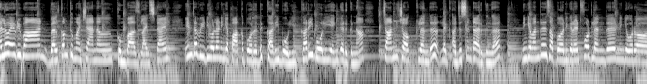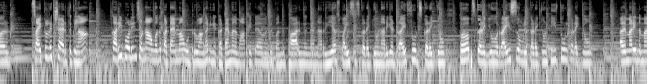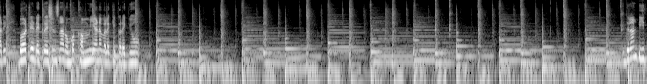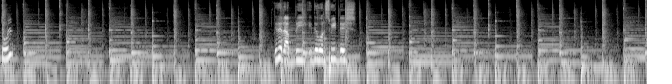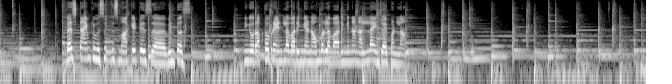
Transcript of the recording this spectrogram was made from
Hello everyone welcome to my channel Gumbaz life style இந்த வீடியோவில் நீங்கள் பார்க்க போகிறது கரிபோலி கரிபோலி எங்கே இருக்குன்னா சாந்தி சாக்லேருந்து லைக் அட்ஜஸ்டண்ட்டாக இருக்குங்க. நீங்கள் வந்து சப்போ நீங்கள் ரெட் ஃபோர்ட்லேருந்து நீங்கள் ஒரு uh, சைக்கிள் ரிக்ஷா எடுத்துக்கலாம். கரிபோலின்னு சொன்னால் அவங்க வந்து கட்டாயமாக விட்ருவாங்க நீங்கள் கட்டாயமாக அந்த மார்க்கெட்டை வந்து வந்து பாருங்கங்க. நிறைய ஸ்பைசஸ் கிடைக்கும் நிறைய ட்ரை ஃப்ரூட்ஸ் கிடைக்கும் ஹர்ப்ஸ் கிடைக்கும் ரைஸ் உங்களுக்கு கிடைக்கும் டீ தூள் கிடைக்கும். அதே மாதிரி இந்த மாதிரி பர்த்டே டெக்கரேஷன்ஸ்லாம் ரொம்ப கம்மியான விலைக்கு கிடைக்கும். இதெல்லாம் டீ தூள். இது ரப்ரி இது ஒரு sweet dish best time to visit this market is winters நீங்கள் ஒரு அக்டோபர் எண்டில் வரீங்க நவம்பரில் வரீங்கன்னா நல்லா என்ஜாய் பண்ணலாம்.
